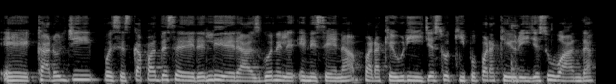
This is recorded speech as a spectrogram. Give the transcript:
eh, Carol G pues es capaz de ceder el liderazgo en, el, en escena para que brille su equipo, para que brille su banda.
